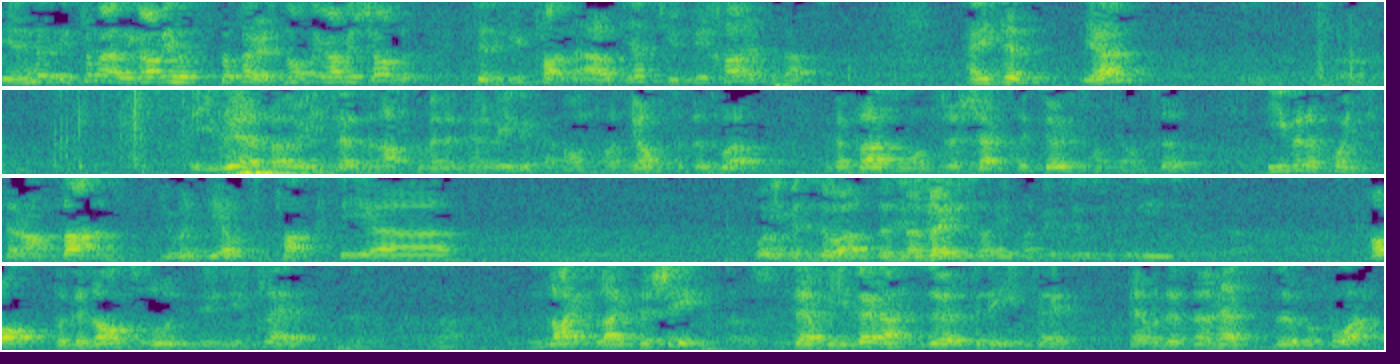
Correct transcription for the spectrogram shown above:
you know, he's talking about the gabi hooks it's not the gabi shabbos. He said if you pluck that out, yes, you'd be high for that. And he says, yeah. And you realise, by the way, he says in after a minute, it's going to be the- on, on Yom Tov as well. If a person wanted to shech the goat on Yom Tov, even according to the Ramban, you wouldn't be able to pluck the, uh, or even the, well, the, the notes even. Because you can eat it. Oh, because after all you do is you flay it. Like, like the sheep. Therefore, you don't have to do it for the eating. Therefore, there's no head to do it before.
